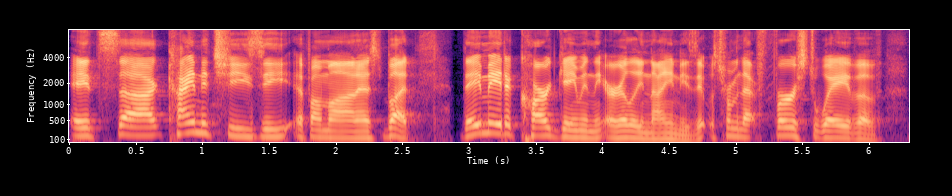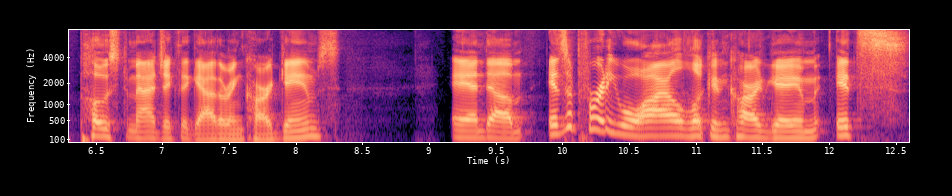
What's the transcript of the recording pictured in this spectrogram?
It's uh, kind of cheesy, if I'm honest, but they made a card game in the early 90s. It was from that first wave of post Magic the Gathering card games. And um, it's a pretty wild looking card game. It's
